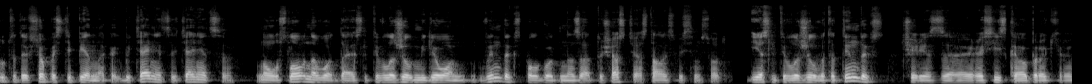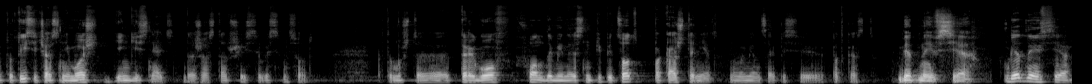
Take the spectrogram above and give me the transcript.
Тут это все постепенно как бы тянется, тянется. Но условно, вот, да, если ты вложил миллион в индекс полгода назад, то сейчас у тебя осталось 800. Если ты вложил в этот индекс через э, российского брокера, то ты сейчас не можешь деньги снять, даже оставшиеся 800. Потому что торгов фондами на S&P 500 пока что нет на момент записи подкаста. Бедные все. Бедные все.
